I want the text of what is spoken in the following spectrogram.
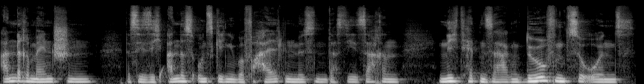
andere Menschen, dass sie sich anders uns gegenüber verhalten müssen, dass sie Sachen nicht hätten sagen dürfen zu uns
